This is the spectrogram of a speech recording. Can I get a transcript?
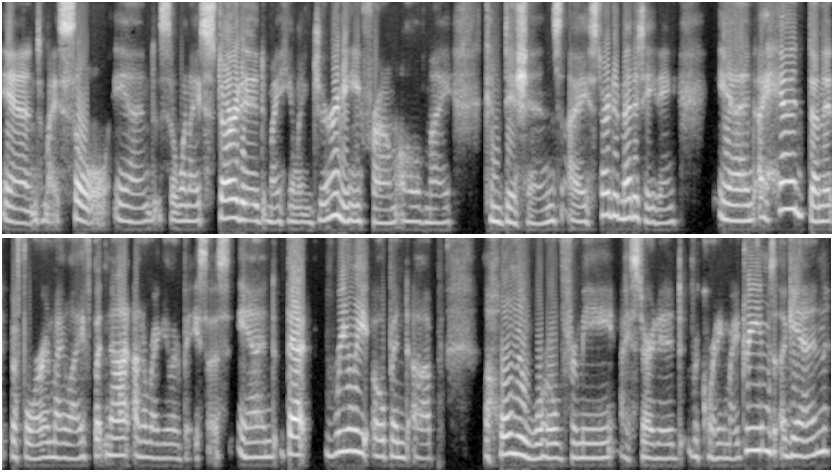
and my soul. And so when I started my healing journey from all of my conditions, I started meditating and I had done it before in my life, but not on a regular basis. And that really opened up a whole new world for me. I started recording my dreams again,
